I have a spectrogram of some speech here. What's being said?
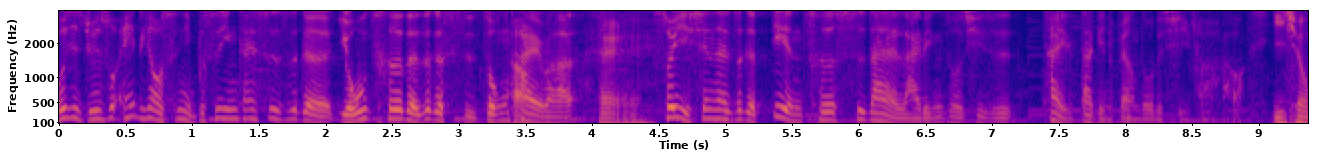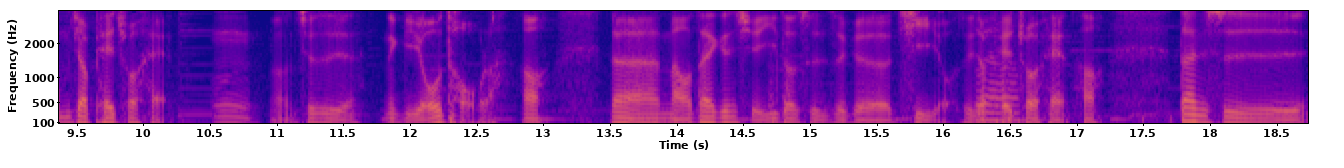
我只觉得说，哎，李老师，你不是应该是这个油车的这个始终派吗？哎，所以现在这个电车世代的来临之后，其实它也带给你非常多的启发。好，以前我们叫 petrol head，嗯，嗯，就是那个油头啦，哦，呃脑袋跟血液都是这个汽油，这叫 petrol head 哈。但是，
